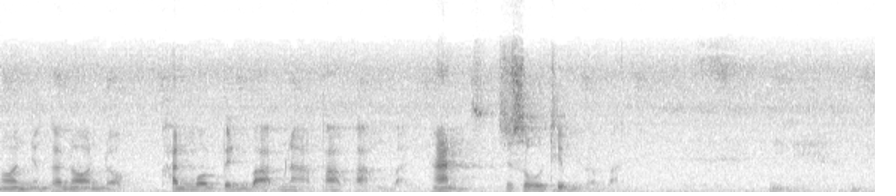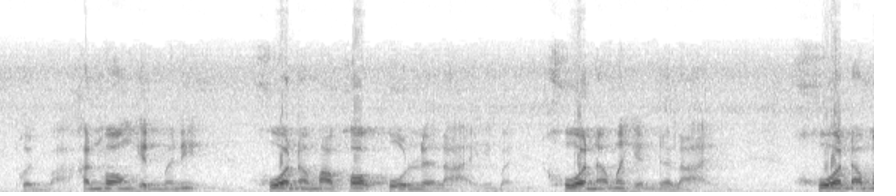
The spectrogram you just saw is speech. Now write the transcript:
นอนยังก็นอนดอกขั้นบนเป็นบาปนาปาปังบัดหั่นสิโซทิมกับบัดเพิ่นว่า คันมองเห็นมานี่ ควรเอามาพอกพูนหลายๆบัดควรเอามาเห็นหลายๆควรเอามา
